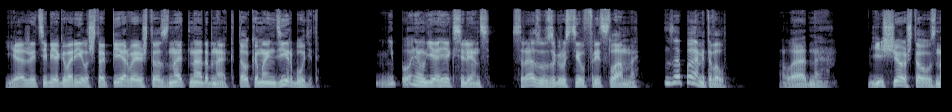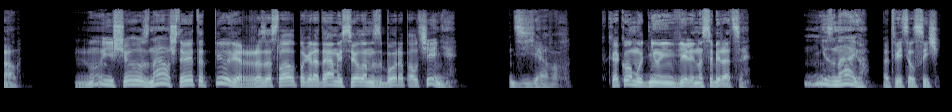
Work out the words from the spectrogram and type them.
Я же тебе говорил, что первое, что знать надобно, кто командир будет». «Не понял я, экселленс», — сразу загрустил Фрицламма. «Запамятовал». Ладно. Еще что узнал? Ну, еще узнал, что этот пювер разослал по городам и селам сбор ополчения. Дьявол. К какому дню им велено собираться? Не знаю, ответил Сыч.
